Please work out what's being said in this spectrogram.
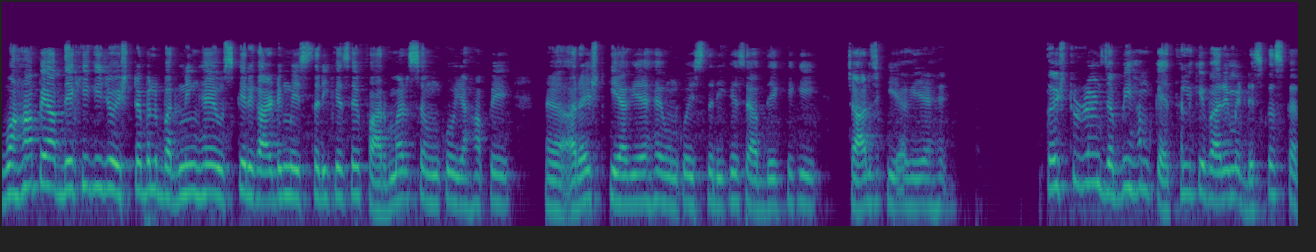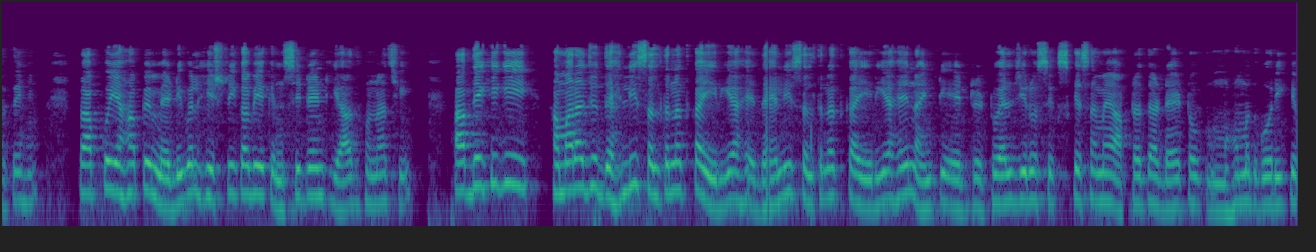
वहाँ पे आप देखिए कि जो स्टेबल बर्निंग है, उसके रिगार्डिंग में इस तरीके से फार्मर्स हैं, उनको यहाँ पे अरेस्ट किया गया है, उनको इस तरीके से आप देखिए कि चार्ज किया गया है। तो स्टूडेंट जब भी हम कैथल के बारे में डिस्कस करते हैं तो आपको यहाँ पे मेडिवल हिस्ट्री का भी एक इंसिडेंट याद होना चाहिए। आप देखिए कि हमारा जो दहली सल्तनत का एरिया है दहली सल्तनत का एरिया है नाइनटी ट्वेल्व ज़ीरो सिक्स के समय after the death of Mohammad Ghori के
